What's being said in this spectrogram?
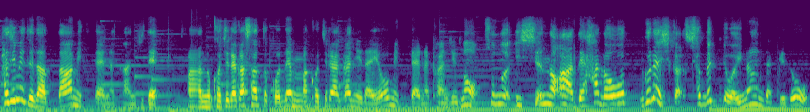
初めてだった?」みたいな感じであのこちらがさとこで、まあ、こちらがガニだよ？みたいな感じのその一瞬の「あでハロー」ぐらいしか喋ってはいないんだけど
